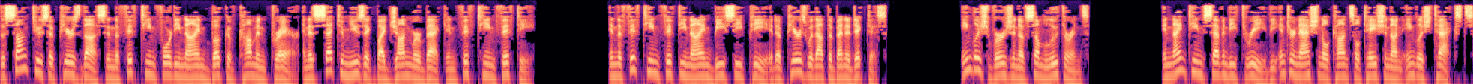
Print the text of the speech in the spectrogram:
The Sanctus appears thus in the 1549 Book of Common Prayer and is set to music by John Merbecke in 1550 In the 1559 BCP it appears without the Benedictus English version of some Lutherans. In 1973 the International Consultation on English Texts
